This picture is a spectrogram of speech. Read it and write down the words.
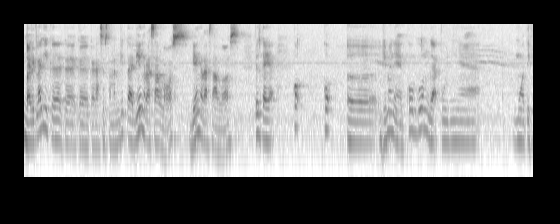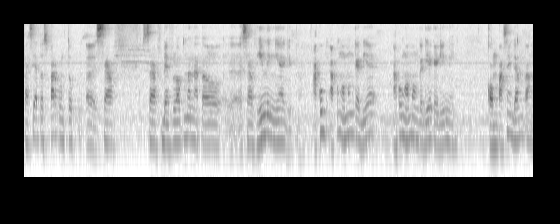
balik lagi ke, ke ke ke kasus teman kita. Dia ngerasa loss dia ngerasa loss. Terus kayak kok kok eh, gimana ya? Kok gue nggak punya motivasi atau spark untuk eh, self self development atau self healing ya gitu. Aku aku ngomong ke dia aku ngomong ke dia kayak gini kompasnya gampang.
